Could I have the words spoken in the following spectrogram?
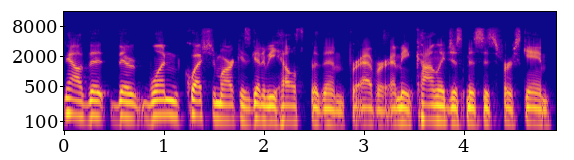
Now, the the one question mark is going to be health for them forever. I mean, Conley just missed his first game.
